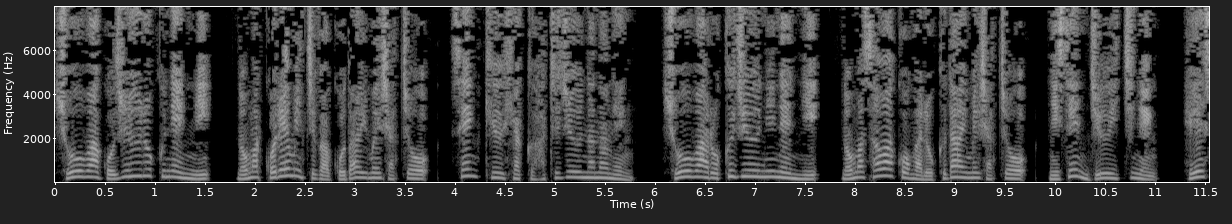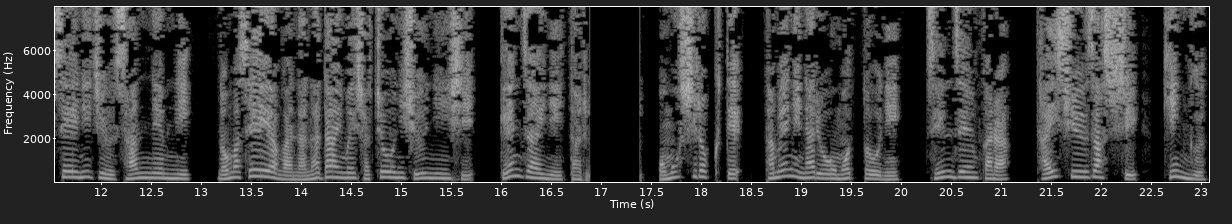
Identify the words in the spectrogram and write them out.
昭和56年に野間これ道が5代目社長、1987年、昭和62年に野間沢子が6代目社長、2011年、平成23年に野間聖也が7代目社長に就任し、現在に至る。面白くて、ためになるをモットーに、戦前から大衆雑誌、キング、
